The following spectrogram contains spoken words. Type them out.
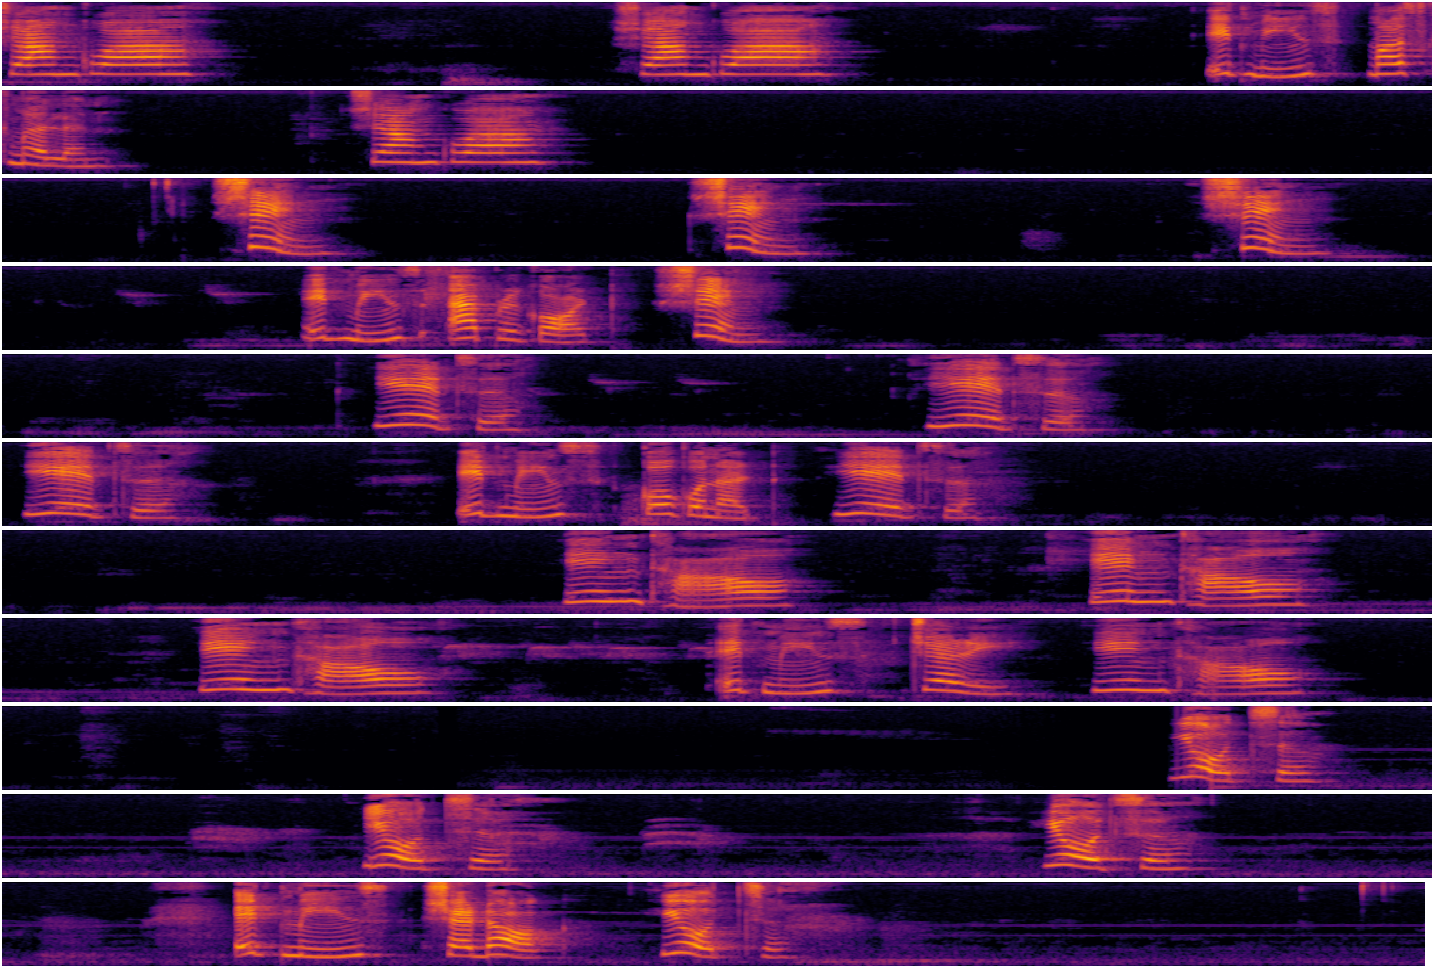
香瓜，香瓜。It means muskmelon. 香瓜。Shing, shing, shing. It means apricot. Shing. Yates, yates, yates. It means coconut. Yates. Ying Tao, Ying Tao, Ying Tao. It means cherry. Ying Yachts, yachts, yachts. It means shaddock. Yachts.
